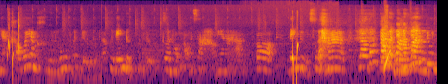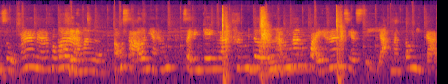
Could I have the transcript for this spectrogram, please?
เนี่ยเขาก็ยังคืนรูปเหมือนเดิมก็ คือเด้งดึงเหมือนเดิมส่วนของน้องสาวเนี่ยนะคะ ก็เด้งดึงสูงมาก เราต้องการความยืดหยุ่นสูงมากนะ เพราะก็ว่ามาดีน้ำมันเลย น้องสาวเราเนี่ยทั้งใส่กางเกงรัดทั้งเดิน ทั้งนั่งไขว่ห้างเสียดสีอะมันต้องมีการ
